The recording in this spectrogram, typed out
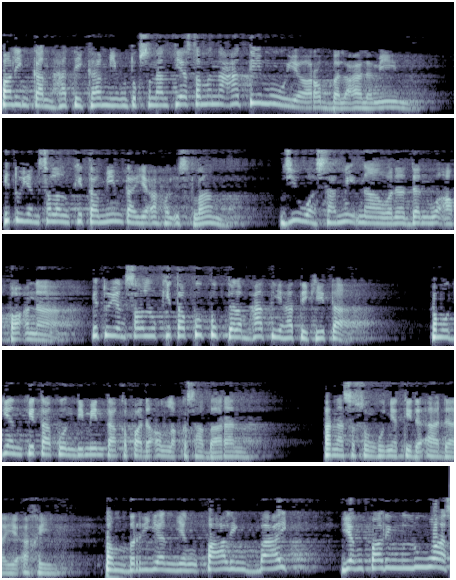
palingkan hati kami untuk senantiasa menaatimu ya Rabbal Alamin. Itu yang selalu kita minta ya ahli Islam. Jiwa sami'na dan wa apa'na. Itu yang selalu kita pupuk dalam hati-hati kita. Kemudian kita pun diminta kepada Allah kesabaran. Karena sesungguhnya tidak ada ya akhi. Pemberian yang paling baik, yang paling luas,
